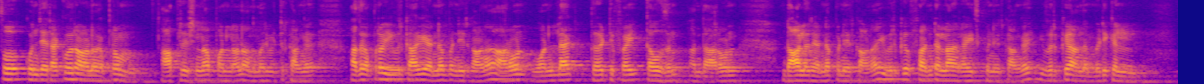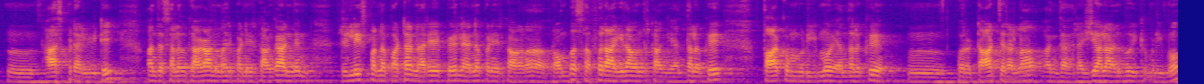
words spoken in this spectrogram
ஸோ கொஞ்சம் ரெக்கவர் ஆனதுக்கப்புறம் ஆப்ரேஷன்லாம் பண்ணலான்னு அந்த மாதிரி விட்டுருக்காங்க. அதுக்கப்புறம் இவருக்காக என்ன பண்ணியிருக்காங்கன்னா around one lakh thirty five thousand அந்த அரௌண்ட் டாலர் என்ன பண்ணியிருக்காங்கன்னா இவருக்கு ஃபண்டெல்லாம் ரைஸ் பண்ணியிருக்காங்க இவருக்கு அந்த மெடிக்கல் ஹாஸ்பிட்டாலிட்டி அந்த செலவுக்காக அந்த மாதிரி பண்ணியிருக்காங்க. அண்ட் தென் ரிலீஸ் பண்ணப்பட்ட நிறைய பேர் என்ன பண்ணியிருக்காங்கன்னா ரொம்ப சஃபர் ஆகி தான் வந்திருக்காங்க. எந்த அளவுக்கு தாக்க முடியுமோ எந்த அளவுக்கு ஒரு டார்ச்சர் எல்லாம் அந்த ரஷ்யாவில் அனுபவிக்க முடியுமோ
